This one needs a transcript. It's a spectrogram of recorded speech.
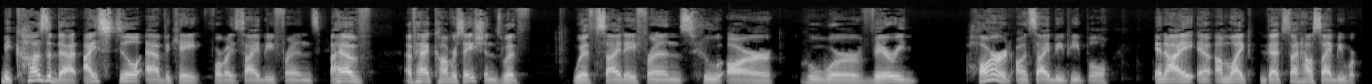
because of that, I still advocate for my side B friends. I have, I've had conversations with, with side A friends who are, who were very hard on side B people. And I, I'm like, that's not how side B works.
